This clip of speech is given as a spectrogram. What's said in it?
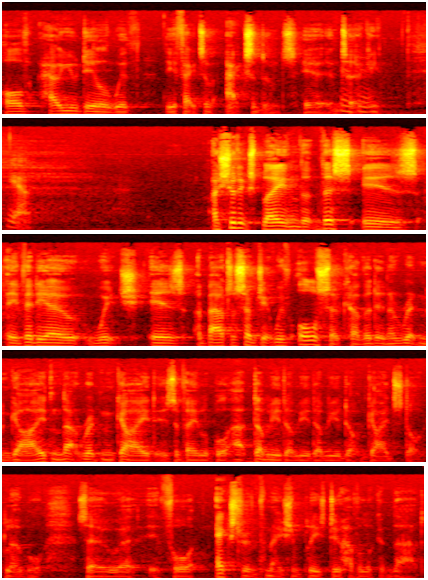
of how you deal with the effects of accidents here in mm -hmm. Turkey. Yeah. I should explain that this is a video which is about a subject we've also covered in a written guide, and that written guide is available at www.guides.global. So uh, for extra information, please do have a look at that.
